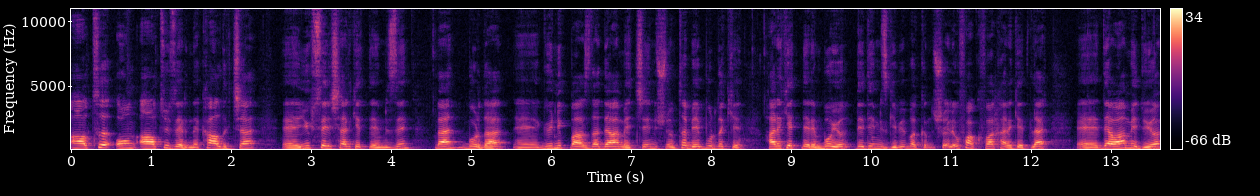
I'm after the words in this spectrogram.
6.16 üzerinde kaldıkça e, yükseliş hareketlerimizin ben burada e, günlük bazda devam edeceğini düşünüyorum. Tabii buradaki hareketlerin boyu dediğimiz gibi bakın şöyle ufak ufak hareketler e, devam ediyor.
